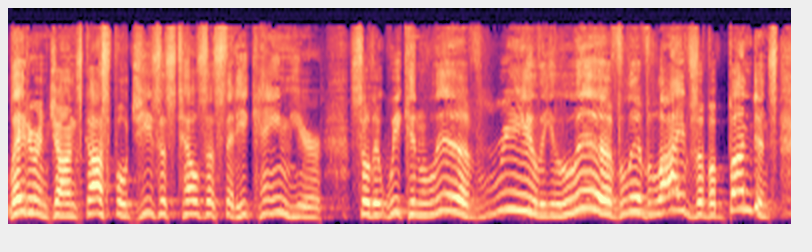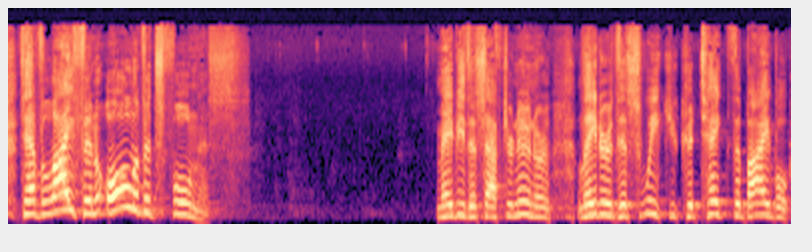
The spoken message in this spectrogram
Later in John's gospel, Jesus tells us that he came here so that we can live, really live, live lives of abundance, to have life in all of its fullness. Maybe this afternoon or later this week, you could take the Bible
